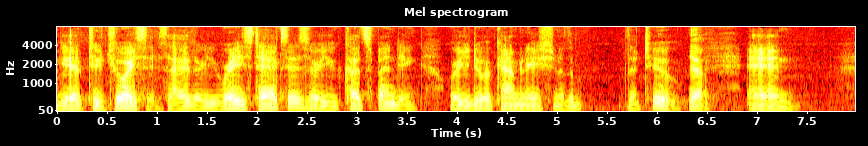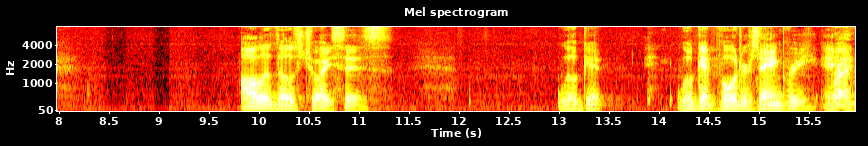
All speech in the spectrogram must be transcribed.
you have two choices: either you raise taxes or you cut spending, or you do a combination of the the two. Yeah. And all of those choices will get will get voters angry and right.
